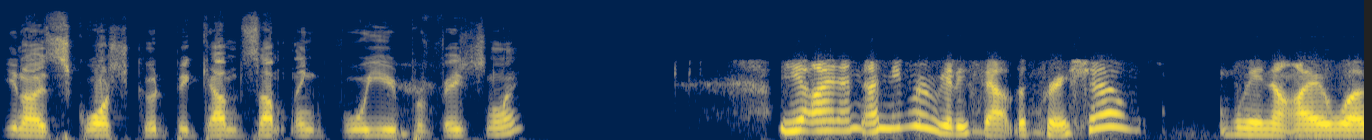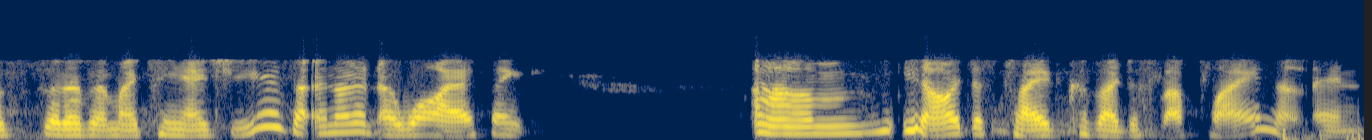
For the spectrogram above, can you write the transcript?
you know, squash could become something for you professionally? Yeah, I, I never really felt the pressure when I was sort of in my teenage years, and I don't know why. I think, um, you know, I just played because I just love playing, and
